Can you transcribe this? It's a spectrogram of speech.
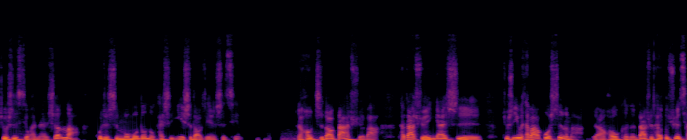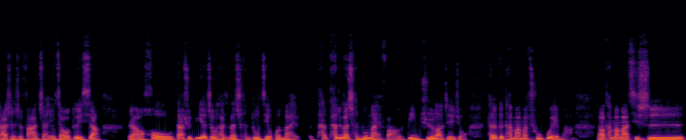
就是喜欢男生了，或者是懵懵懂懂开始意识到这件事情，然后直到大学吧，他大学应该是就是因为他爸爸过世了嘛，然后可能大学他又去了其他城市发展，又交了对象，然后大学毕业之后他就在成都结婚买他他就在成都买房定居了这种，他就跟他妈妈出柜嘛，然后他妈妈其实。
